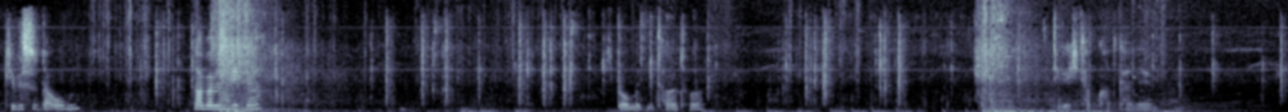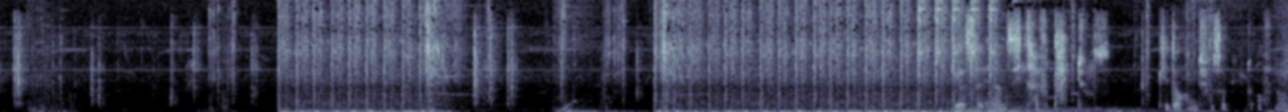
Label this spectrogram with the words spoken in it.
Okay, bist du da oben? Nein, beim Gegner. Ich baue mit Metall, toll. Digga, ich hab grad kein Aim. Ist der Ernst? Ich treffe keinen Schuss. Okay, doch, einen Schuss habe ich getroffen. Aber...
